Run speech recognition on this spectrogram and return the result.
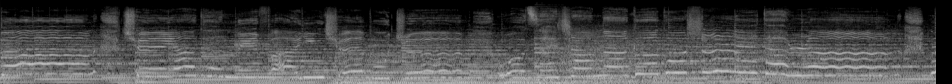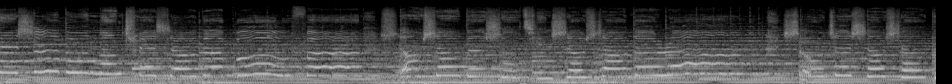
本，缺牙的你发音却不准。我在找那个故事里的人，那是不能缺少的部分。小小的手牵小小的人。守着小小的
